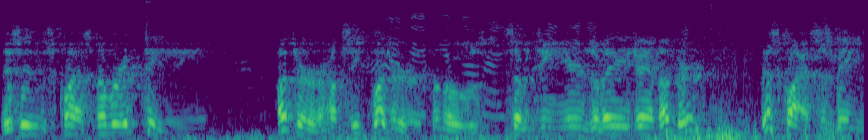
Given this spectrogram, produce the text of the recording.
This is class number 18. Hunter Hunt Seat Pleasure for those 17 years of age and under. This class is being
